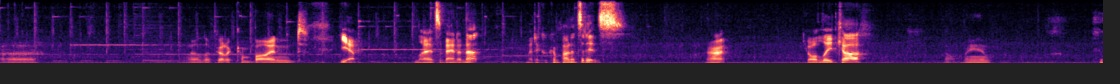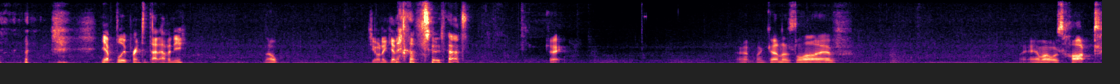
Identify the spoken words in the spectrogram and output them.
Uh, well, they've got a combined. Yep. Let's abandon that. Medical components it is. Alright. Your lead car. Oh man. you Yep, blueprinted that, haven't you? Nope. Do you want to get out to that? Okay. Alright, my gun is live. My ammo is hot.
